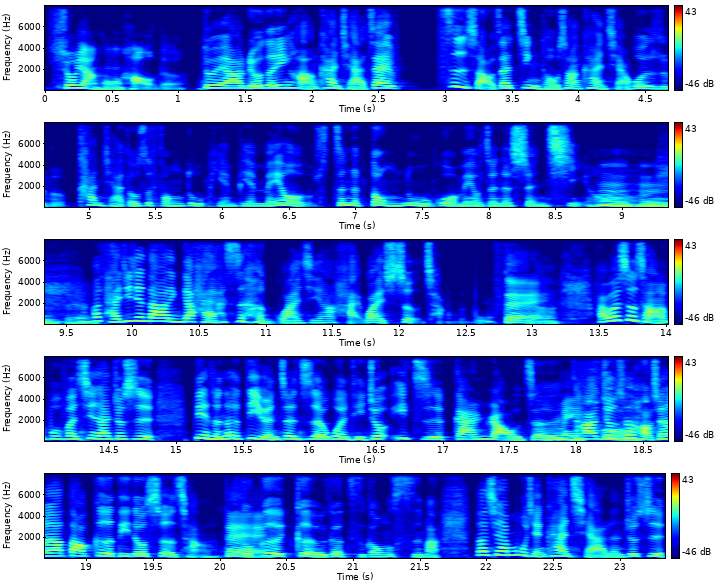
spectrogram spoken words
修养很好的，对啊，刘德英好像看起来在。至少在镜头上看起来，或者是看起来都是风度翩翩，没有真的动怒过，没有真的生气哦。嗯嗯，对那台积电大家应该还是很关心它海外设厂的部分、啊。海外设厂的部分现在就是变成那个地缘政治的问题，就一直干扰着它，就是好像要到各地都设厂，都各各有一个子公司嘛。那现在目前看起来呢，就是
